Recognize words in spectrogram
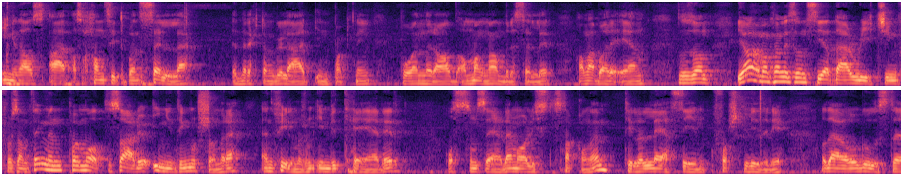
Ingen av oss er Altså, han sitter på en celle, en rektangulær innpakning på en rad av mange andre celler. Han er bare én. Så sånn, ja, man kan liksom si at det er reaching for something, men på en måte så er det jo ingenting morsommere enn filmer som inviterer oss som ser dem og har lyst til å snakke om dem, til å lese inn og forske videre i. Og det er jo godeste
